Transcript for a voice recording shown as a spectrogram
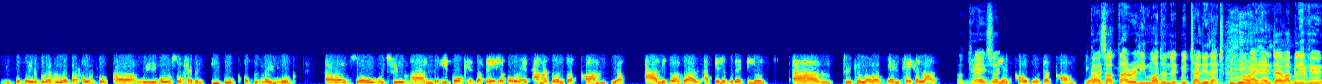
It's available everywhere. But also uh, we also have an ebook of the same book. Uh, so which is Um, the ebook is available at Amazon.com. yeah, Um, it's also available at Loot um, Takealot. and Takealot, Okay, as so well as Kobo.com. you guys are thoroughly modern, let me tell you that. All right, and um, I believe you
